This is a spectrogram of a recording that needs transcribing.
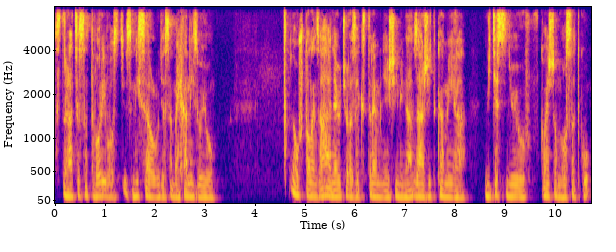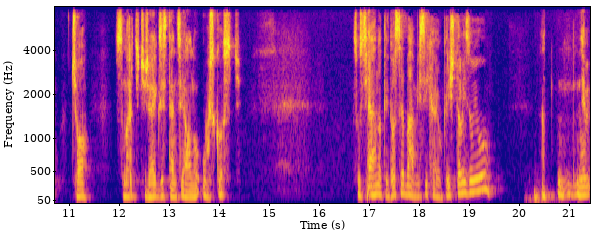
stráca sa tvorivosť, zmysel, ľudia sa mechanizujú. A už to len zaháňajú čoraz extrémnejšími zážitkami a vytesňujú v konečnom dôsledku čo? Smrť, čiže existenciálnu úzkosť. Sú stiahnutí do seba, vysychajú, kryštalizujú A ne,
